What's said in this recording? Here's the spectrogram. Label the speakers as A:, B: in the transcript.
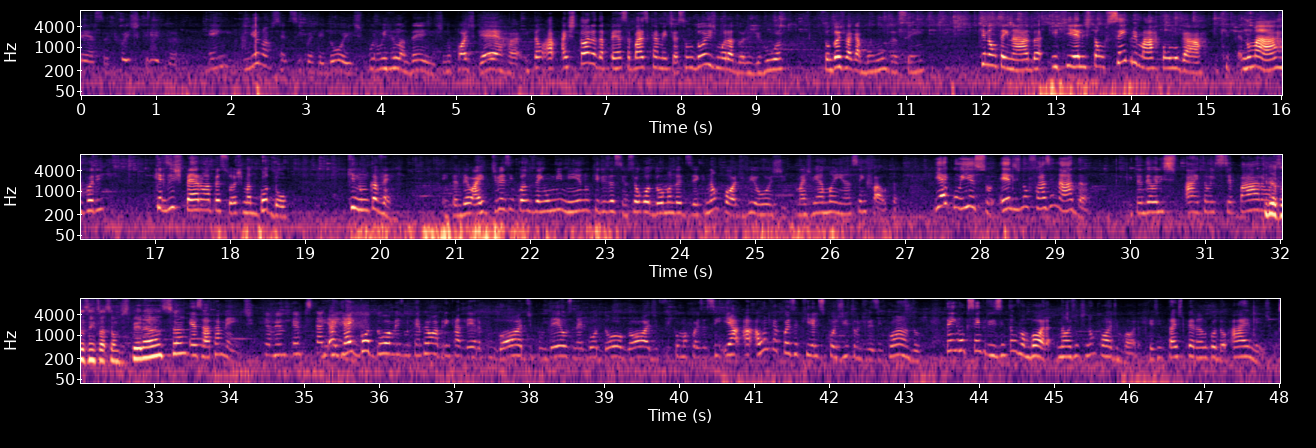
A: peça que foi escrita em 1952 por um irlandês no pós-guerra. Então a, a, história da peça basicamente é, são dois moradores de rua, são dois vagabundos assim, que não tem nada e que eles estão sempre marcam um lugar que, numa árvore que eles esperam uma pessoa chamada Godot, que nunca vem. Entendeu? Aí de vez em quando vem um menino que diz assim, o seu Godot manda dizer que não pode vir hoje, mas vem amanhã sem falta. E aí com isso, eles não fazem nada. Entendeu? Eles, ah, então eles se separam.
B: Cria essa sensação de esperança.
A: Exatamente.
C: Que ao mesmo tempo está
A: e, e aí Godot ao mesmo tempo é uma brincadeira com God, com Deus, né? Godot, God, fica uma coisa assim. E a, a única coisa que eles cogitam de vez em quando, tem um que sempre diz, então vamos embora? Não, a gente não pode ir embora, porque a gente está esperando Godot. Ah, é mesmo.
